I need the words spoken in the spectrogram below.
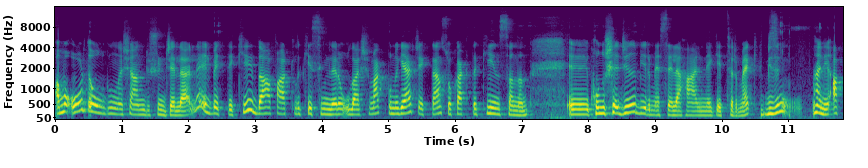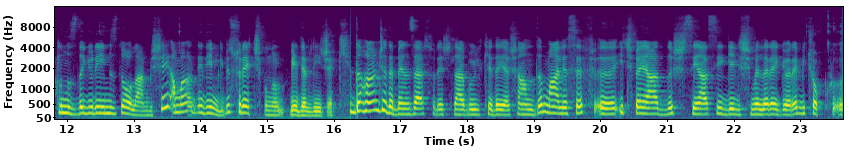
Ama orada olgunlaşan düşüncelerle elbette ki daha farklı kesimlere ulaşmak, bunu gerçekten sokaktaki insanın e, konuşacağı bir mesele haline getirmek. Bizim hani aklımızda, yüreğimizde olan bir şey ama dediğim gibi süreç bunu belirleyecek. Daha önce de benzer süreçler bu ülkede yaşandı. Maalesef e, iç veya dış siyasi gelişmelere göre birçok e,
